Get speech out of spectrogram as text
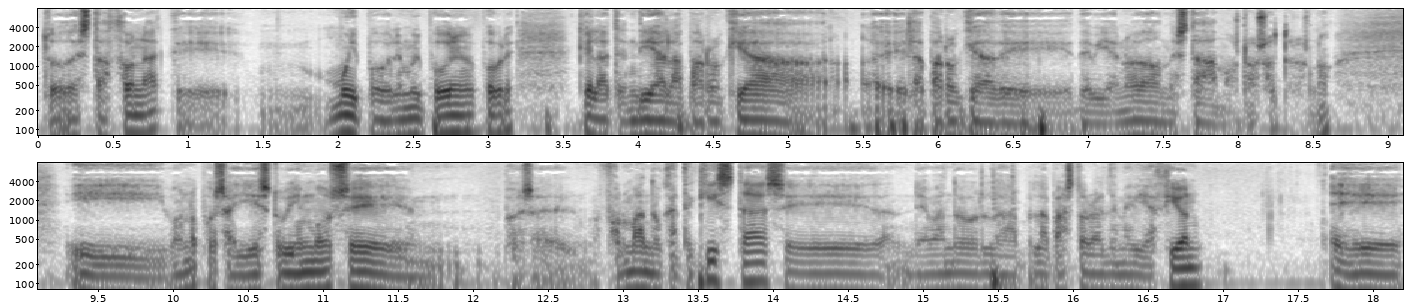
toda esta zona que muy pobre, muy pobre, muy pobre, que la atendía la parroquia, eh, la parroquia de, Villanueva donde estábamos nosotros, ¿no? Y bueno, pues allí estuvimos eh, pues eh, formando catequistas, llevando la, la, pastoral de mediación, eh,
